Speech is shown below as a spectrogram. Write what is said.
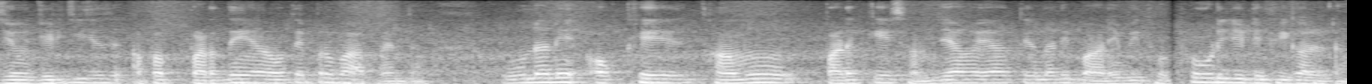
ਜਿਉਂ ਜਿਹੜੀ ਚੀਜ਼ ਆਪਾਂ ਪੜ੍ਹਦੇ ਆ ਉਹ ਤੇ ਪ੍ਰਭਾਵ ਪੈਂਦਾ। ਉਹਨਾਂ ਨੇ ਔਖੇ ਥਾਮੋਂ ਪੜ੍ਹ ਕੇ ਸਮਝਿਆ ਹੋਇਆ ਤੇ ਉਹਨਾਂ ਦੀ ਬਾਣੀ ਵੀ ਥੋੜੀ ਜਿਹੀ ਡਿਫਿਕਲਟ ਆ।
